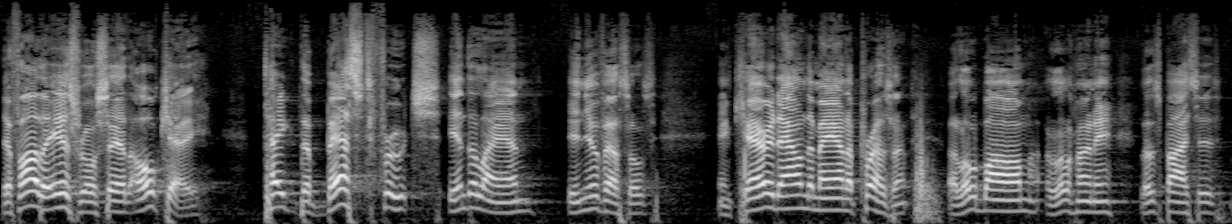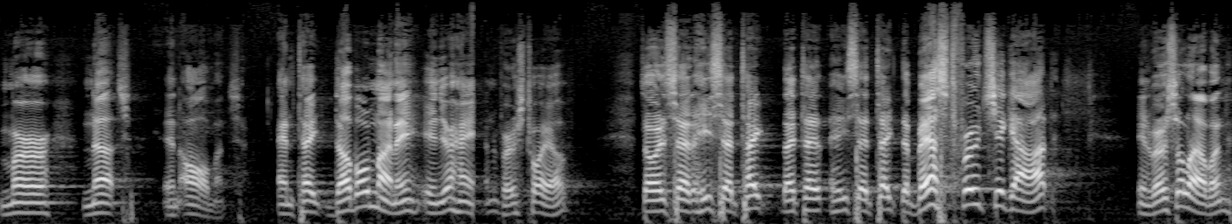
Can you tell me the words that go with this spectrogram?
Their father Israel said, Okay, take the best fruits in the land in your vessels and carry down the man a present a little balm, a little honey, little spices, myrrh, nuts, and almonds. And take double money in your hand, verse 12 so it said, he said, take, he said, take the best fruits you got in verse 11,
